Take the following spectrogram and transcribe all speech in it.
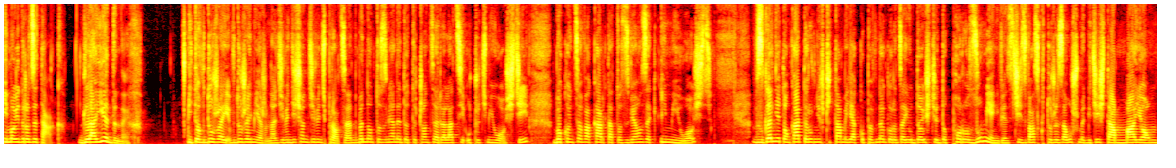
i moi drodzy, tak, dla jednych i to w dużej, w dużej mierze, na 99%, będą to zmiany dotyczące relacji uczuć miłości, bo końcowa karta to związek i miłość. Względnie tą kartę również czytamy jako pewnego rodzaju dojście do porozumień, więc ci z Was, którzy załóżmy gdzieś tam mają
